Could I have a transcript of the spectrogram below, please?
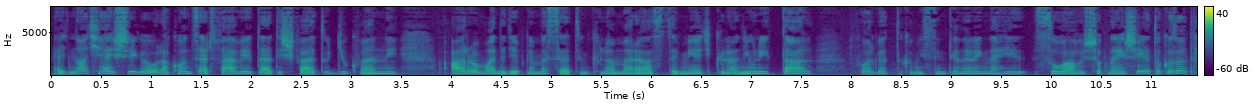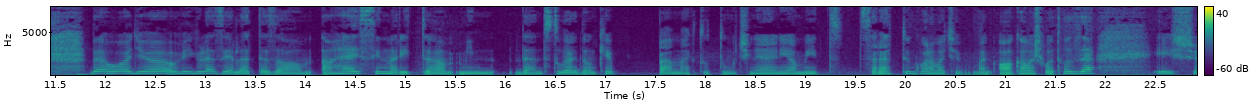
egy nagy helység, ahol a koncertfelvételt is fel tudjuk venni. Arról majd egyébként beszéltünk külön, mert azt, hogy mi egy külön unittal forgattuk, ami szintén elég nehéz, szóval, hogy sok nehézséget okozott, de hogy végül ezért lett ez a, a helyszín, mert itt mindent tulajdonképpen meg tudtunk csinálni, amit szerettünk volna, vagy hogy meg alkalmas volt hozzá, és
